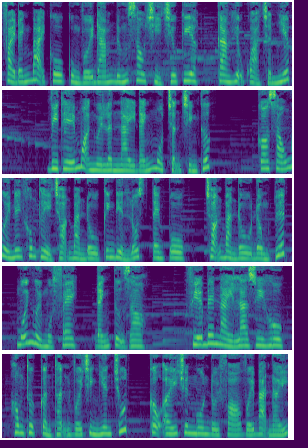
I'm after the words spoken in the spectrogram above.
phải đánh bại cô cùng với đám đứng sau chỉ chiêu kia, càng hiệu quả chấn nhiếp. Vì thế mọi người lần này đánh một trận chính thức. Có 6 người nên không thể chọn bản đồ kinh điển Lost Tempo, chọn bản đồ đồng tuyết, mỗi người một phe, đánh tự do. Phía bên này là Duy Hô, Hồng Thực cẩn thận với Trình Nhiên chút, cậu ấy chuyên môn đối phó với bạn đấy.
